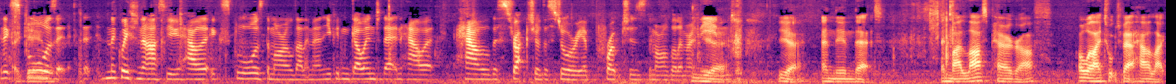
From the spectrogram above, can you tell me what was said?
It explores it. In the question it asks you how it explores the moral dilemma, and you can go into that and how it, how the structure of the story approaches the moral dilemma at the Yeah. end. Yeah, and then that. and my last paragraph, oh well, I talked about how like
